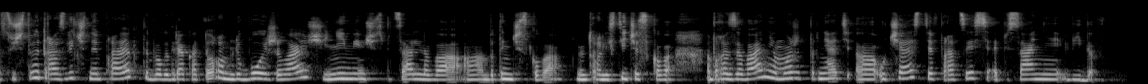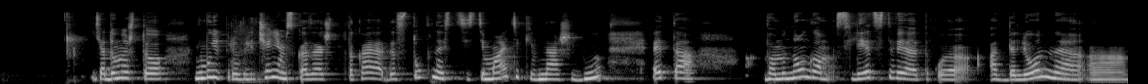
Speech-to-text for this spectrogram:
существуют различные проекты, благодаря которым любой желающий, не имеющий специального а, ботанического, натуралистического образования, может принять а, участие в процессе описания видов. Я думаю, что не будет преувеличением сказать, что такая доступность систематики в наши дни — это во многом следствие такое отдаленное, а,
